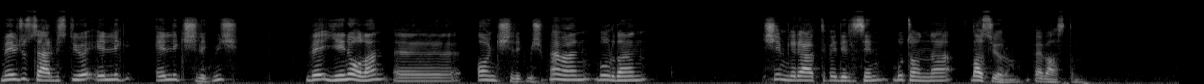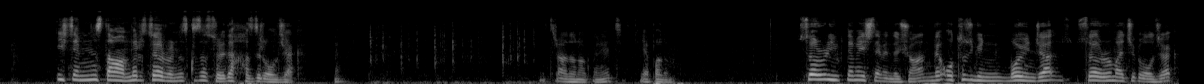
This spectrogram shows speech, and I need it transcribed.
Mevcut servis diyor 50 50 kişilikmiş ve yeni olan eee, 10 kişilikmiş. Hemen buradan şimdi reaktif edilsin butonuna basıyorum ve bastım. İşleminiz tamamdır. Serverınız kısa sürede hazır olacak. Nitrado.net yapalım. Server yükleme işleminde şu an ve 30 gün boyunca serverım açık olacak.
